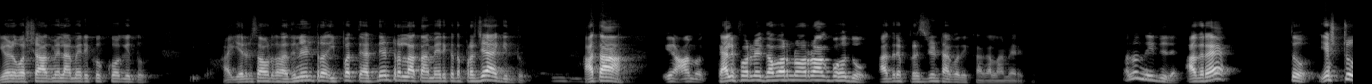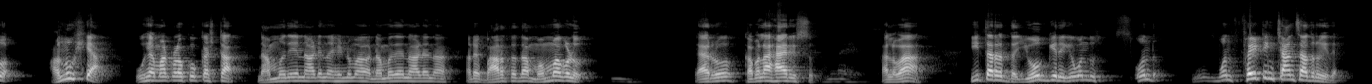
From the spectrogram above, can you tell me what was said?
ಏಳು ವರ್ಷ ಆದಮೇಲೆ ಅಮೇರಿಕಕ್ಕೆ ಹೋಗಿದ್ದು. ಎರಡು ಸಾವಿರದ ಹದಿನೆಂಟರ, ಇಪ್ಪತ್ತು ಹದಿನೆಂಟರಲ್ಲಿ ಆತ ಅಮೇರಿಕದ ಪ್ರಜೆ ಆಗಿದ್ದು. ಆತ ಕ್ಯಾಲಿಫೋರ್ನಿಯಾ ಗವರ್ನರ್ ಆಗಬಹುದು, ಆದರೆ ಪ್ರೆಸಿಡೆಂಟ್ ಆಗೋದಕ್ಕಾಗಲ್ಲ ಅಮೇರಿಕ. ಅನ್ನೊಂದು ಇದಿದೆ. ಆದರೆ ಎಷ್ಟು ಅನೂಹ್ಯ. ಊಹೆ ಮಾಡ್ಕೊಳ್ಳೋಕ್ಕೂ ಕಷ್ಟ. ನಮ್ಮದೇ ನಾಡಿನ ಹೆಣ್ಣು ಮ- ನಮ್ಮದೇ ನಾಡಿನ, ಅಂದರೆ ಭಾರತದ ಮೊಮ್ಮಗಳು. ಯಾರು? Kamala Harris. ಅಲ್ವಾ? ಈ ಥರದ ಯೋಗ್ಯರಿಗೆ ಒಂದು ಒಂದು ಒಂದು ಫೈಟಿಂಗ್ ಚಾನ್ಸ್ ಆದರೂ ಇದೆ.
